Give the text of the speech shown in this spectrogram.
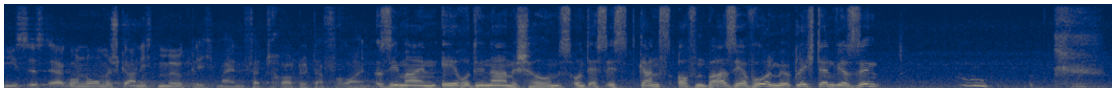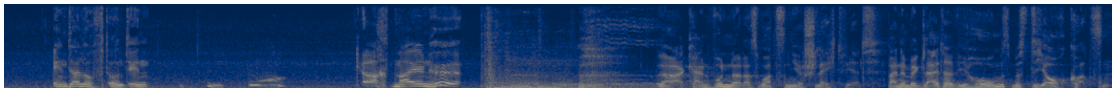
Dies ist ergonomisch gar nicht möglich, mein vertrottelter Freund. Sie meinen aerodynamisch, Holmes, und es ist ganz offenbar sehr wohl möglich, denn wir sind in der Luft und in acht Meilen Höhe. Ja, kein Wunder, dass Watson hier schlecht wird. Bei einem Begleiter wie Holmes müsste ich auch kotzen.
